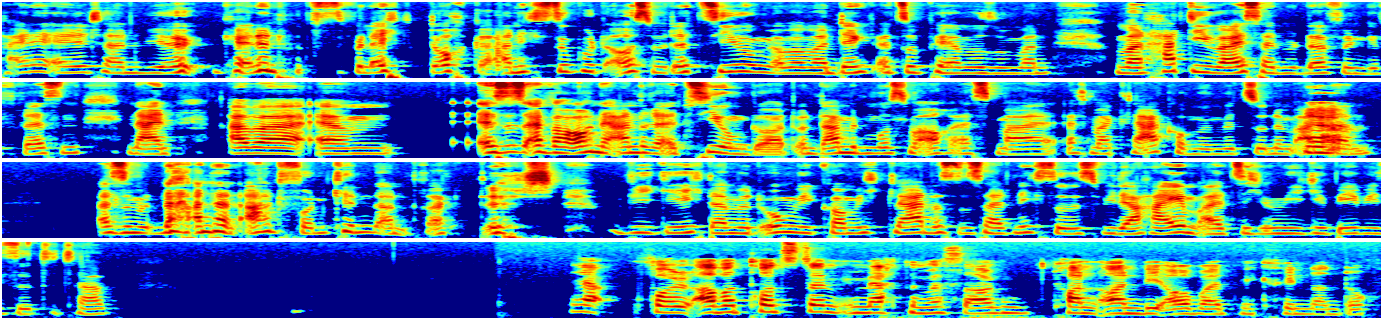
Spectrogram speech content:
keine Eltern, wir kennen uns vielleicht doch gar nicht so gut aus mit Erziehung, aber man denkt als Au-pair immer so, man, man hat die Weisheit mit Löffeln gefressen. Nein, aber ähm, es ist einfach auch eine andere Erziehung dort und damit muss man auch erstmal erstmal klarkommen mit so einem anderen. Ja. Also mit einer anderen Art von Kindern praktisch. Wie gehe ich damit um? Wie komme ich klar, dass es halt nicht so ist wie daheim, als ich irgendwie gebabysittet habe? Ja, voll. Aber trotzdem, ich möchte nur mal sagen, kann an die Arbeit mit Kindern doch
